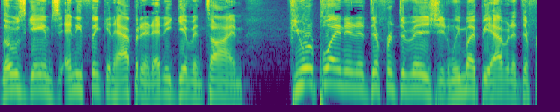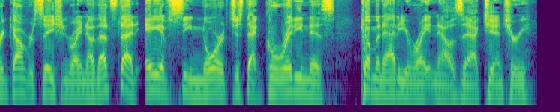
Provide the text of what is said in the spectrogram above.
those games, anything can happen at any given time. If you were playing in a different division, we might be having a different conversation right now. That's that AFC North, just that grittiness coming out of you right now, Zach Gentry.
